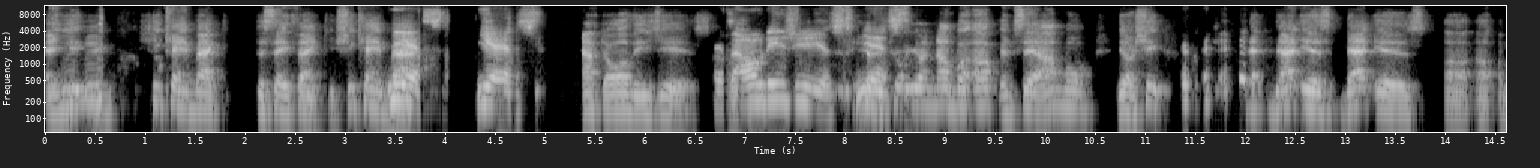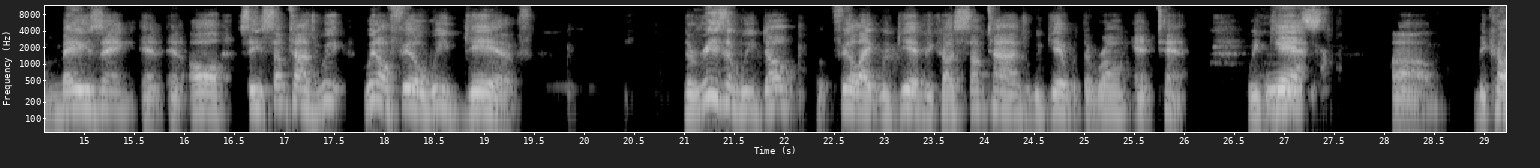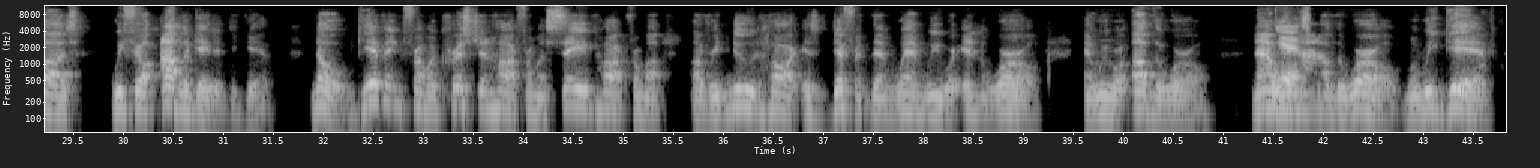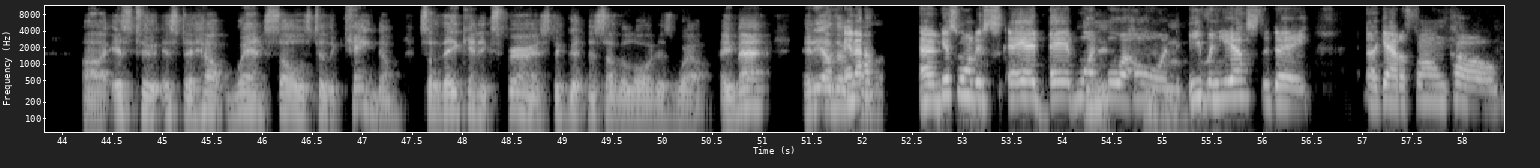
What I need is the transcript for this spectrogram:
And you, Mhm. and she came back to say thank you. She came back Yes, yes, after all these years. that's Okay. all these years, She yes. tore your number up and said, I'm on, you know, she, that, that is, that is uh, uh, amazing and, and all. See, sometimes we, we don't feel we give. The reason we don't feel like we give because sometimes we give with the wrong intent. We give Yes, um, because we feel obligated to give. No, giving from a Christian heart, from a saved heart, from a, a renewed heart is different than when we were in the world and we were of the world. Now we're not of the world. When we give, uh, is to is to help win souls to the kingdom so they can experience the goodness of the Lord as well. Amen. Any other? And I- uh, I just want to add, add one more on. Even yesterday, I got a phone call.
